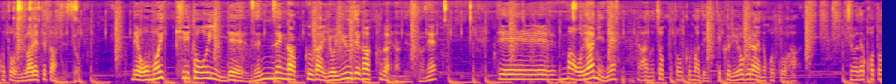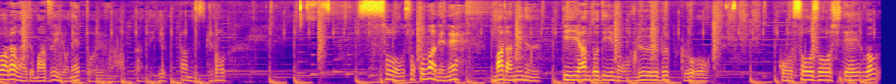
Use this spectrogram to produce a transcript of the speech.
ことを言われてたんですよ。で、思いっきり遠いんで、全然学区外、余裕で学区外なんですよね。で、まあ親にね、あの、ちょっと遠くまで行ってくるよぐらいのことは、自分で断らないとまずいよね、というのがあったんで言ったんですけど、そう、そこまでね、まだ見ぬ D&D のルールブックを、こう想像して、こ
